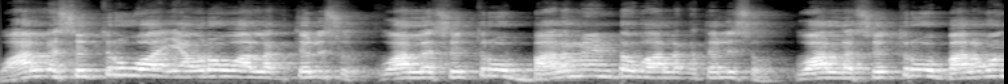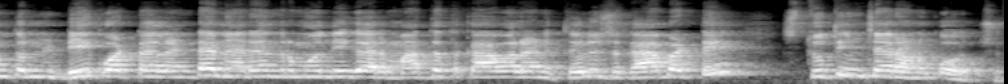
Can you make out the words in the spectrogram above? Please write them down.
వాళ్ళ శత్రువు ఎవరో వాళ్ళకి తెలుసు. వాళ్ళ శత్రువు బలం ఏంటో వాళ్ళకి తెలుసు. వాళ్ళ శత్రువు బలవంతుని ఢీ కొట్టాలంటే నరేంద్ర మోదీ గారి మద్దతు కావాలని తెలుసు కాబట్టి స్తుతించారు అనుకోవచ్చు.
